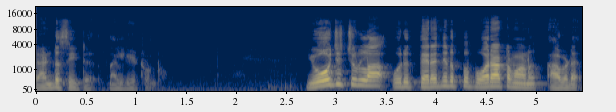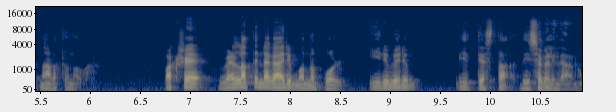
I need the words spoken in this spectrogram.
രണ്ട് സീറ്റ് നൽകിയിട്ടുണ്ട്. യോജിച്ചുള്ള ഒരു തെരഞ്ഞെടുപ്പ് പോരാട്ടമാണ് അവിടെ നടത്തുന്നത്. പക്ഷേ വെള്ളത്തിന്റെ കാര്യം വന്നപ്പോൾ ഇരുവരും വ്യത്യസ്ത ദിശകളിലാണ്.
